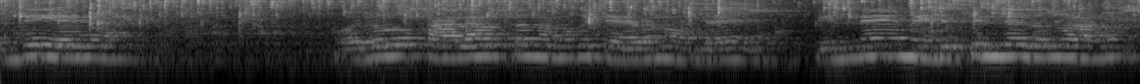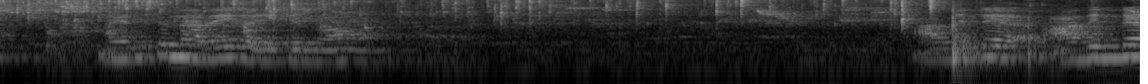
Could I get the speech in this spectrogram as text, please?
എന്ത് ചെയ്യാനാ? ഓരോ കാലാവസ്ഥ നമുക്ക് ചേരണമല്ലേ പിന്നെ മെഡിസിന്റെ ഇതും കാണും. മെഡിസിൻ നിറയെ കഴിക്കുന്നോ? അതിന്റെ അതിന്റെ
